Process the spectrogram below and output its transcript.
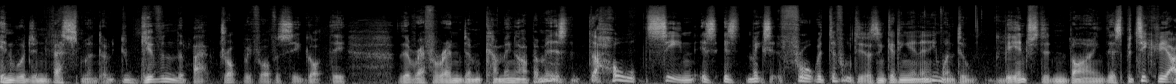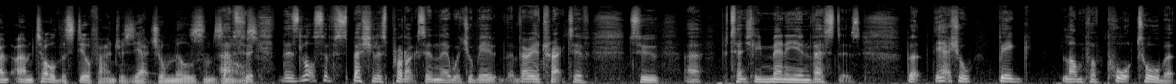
inward investment? I mean, given the backdrop, we've obviously got the the referendum coming up. I mean, the whole scene is, is makes it fraught with difficulty, doesn't getting in anyone to be interested in buying this. Particularly, I'm, I'm told the steel foundries, the actual mills themselves. Absolutely. There's lots of specialist products in there which will be very attractive to uh, potentially many investors, but the actual big lump of Port Talbot,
